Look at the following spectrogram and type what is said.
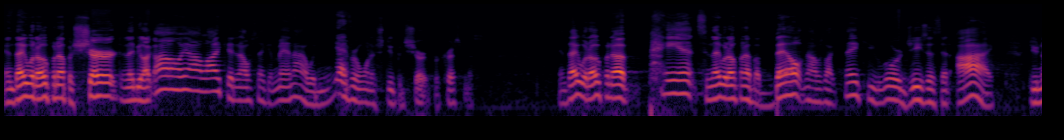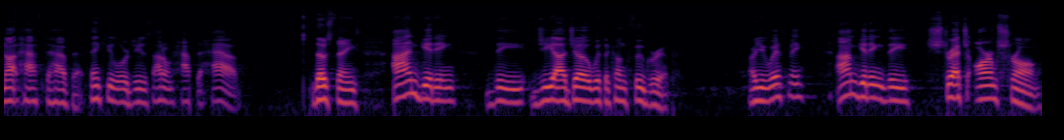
and they would open up a shirt and they'd be like, oh, yeah, I like it. And I was thinking, man, I would never want a stupid shirt for Christmas. And they would open up pants and they would open up a belt. And I was like, Thank you, Lord Jesus, that I do not have to have that. Thank you, Lord Jesus, I don't have to have those things. I'm getting the G.I. Joe with the Kung Fu grip. Are you with me? I'm getting the Stretch Armstrong,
